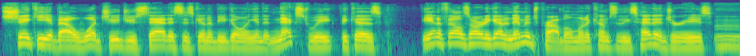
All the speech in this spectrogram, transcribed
shaky about what Juju's status is going to be going into next week because the NFL's already got an image problem when it comes to these head injuries. Mm-hmm.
